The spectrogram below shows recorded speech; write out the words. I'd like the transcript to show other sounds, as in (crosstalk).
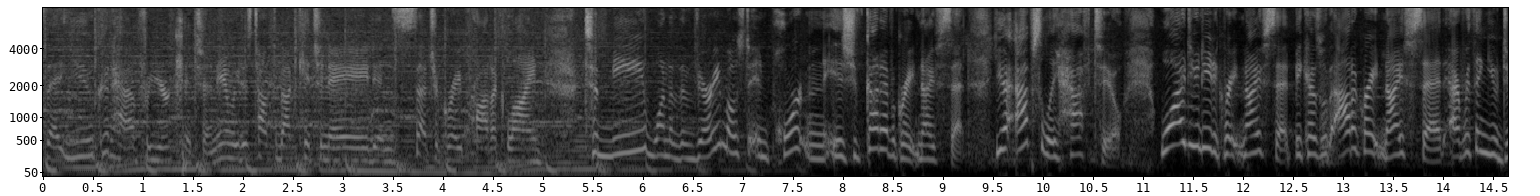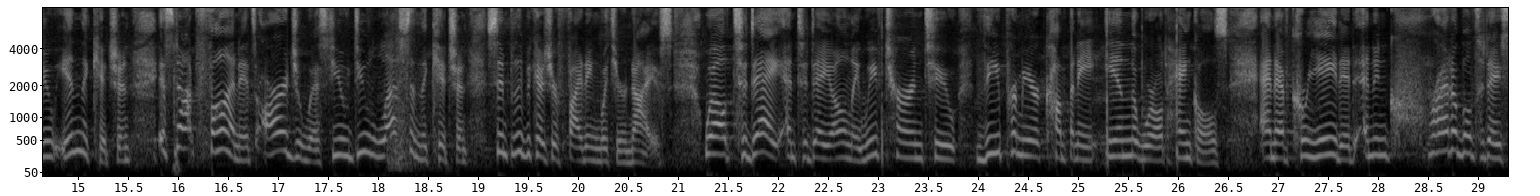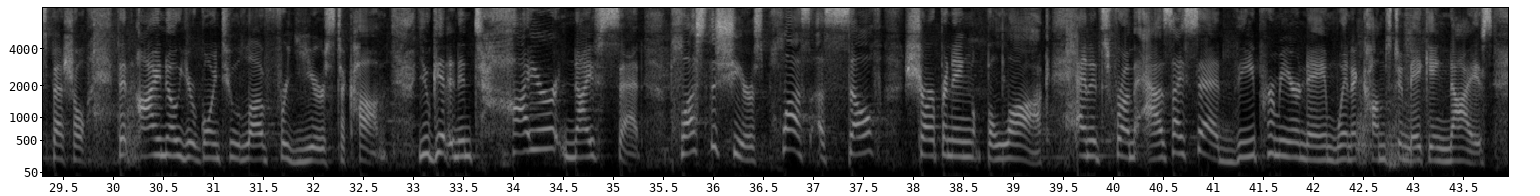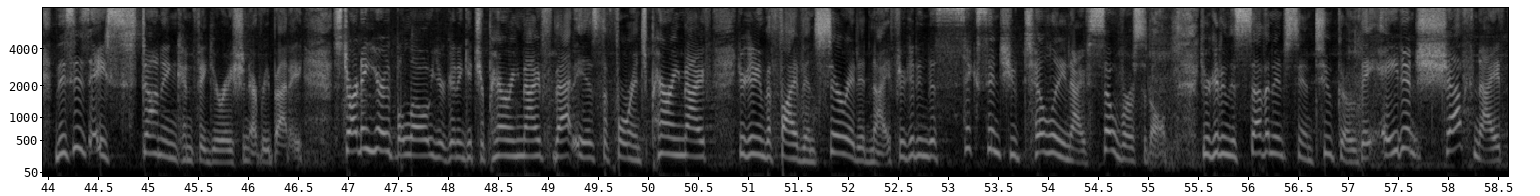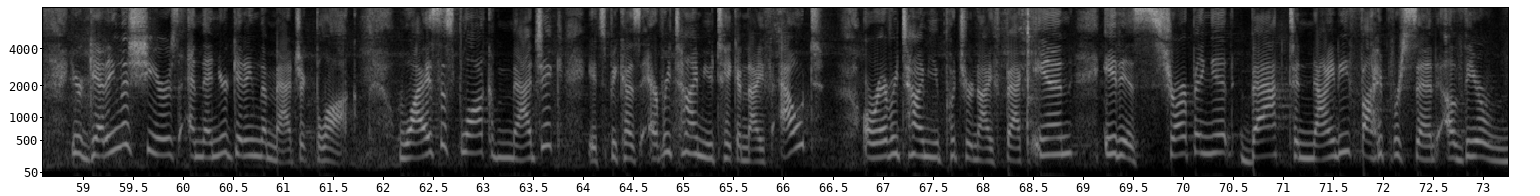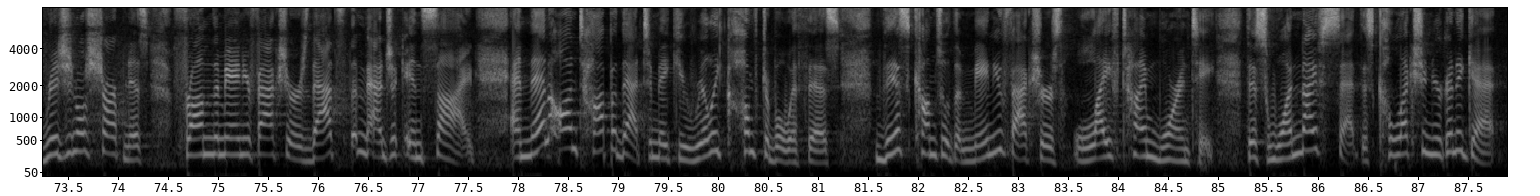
that you could have for your kitchen. You know, we just talked about KitchenAid and such a great product line. To me, one of the very most important is you've got to have a great knife set. You absolutely have to. Why do you need a great knife set? Because without a great knife set, everything you do in the kitchen, it's not fun, it's arduous. You do less in the kitchen simply because you're fighting with your knives. Well, today and today only, we've turned to the premier company in the world, Henckels, and have created an incredible today's special that I know you're going to love for years to come. You get an entire knife set, plus the shears, plus a self-sharpening block, and it's from, as I said, the premier name when it comes to making knives. This is a stunning configuration, everybody. Starting here below, you're gonna get your paring knife. That is the four inch paring knife. You're getting the five inch serrated knife. You're getting the six inch utility knife, so versatile. You're getting the seven inch Santoku, the eight inch chef knife. You're getting the shears and then you're getting the magic block. Why is this block magic? It's because every time you take a knife out, or every time you put your knife back in, it is sharpening it back to 95% of the original sharpness from the manufacturers. That's the magic inside. And then on top of that, to make you really comfortable with this, this comes with a manufacturer's lifetime warranty. This one knife set, this collection you're gonna get,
